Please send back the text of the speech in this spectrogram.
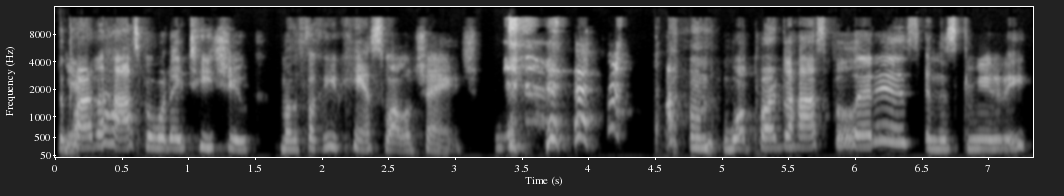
The Yeah. part of the hospital where they teach you, motherfucker, you can't swallow change. I don't know what part of the hospital that is in this community.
